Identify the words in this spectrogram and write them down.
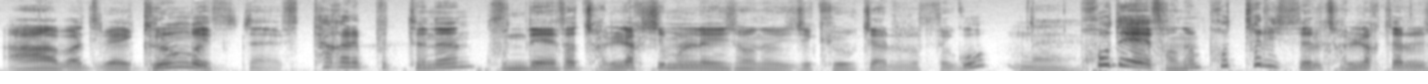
아 맞. 왜 그런 거 있었잖아요. 스타크래프트는 군대에서 전략 시뮬레이션을 이제 교육 자료로 쓰고 네. 포대에서는 포트리스를 전략 자료로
